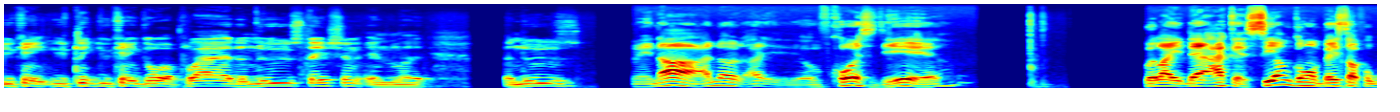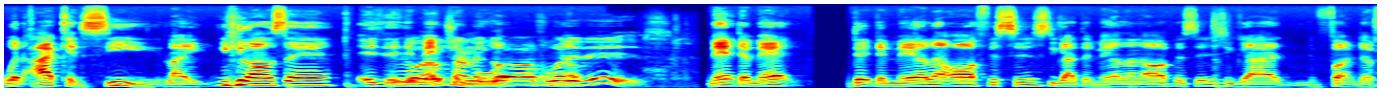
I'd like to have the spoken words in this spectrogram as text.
You can't. You think you can't go apply at a news station and like a news? I mean, nah, I know. I, of course, yeah. But like that, I can see. I'm going based off of what I can see. Like you know what I'm saying? It, Well, it may I'm be trying to go off what know. it is. Man, the man, the the mailing offices. You got the mailing offices. You got the front, the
